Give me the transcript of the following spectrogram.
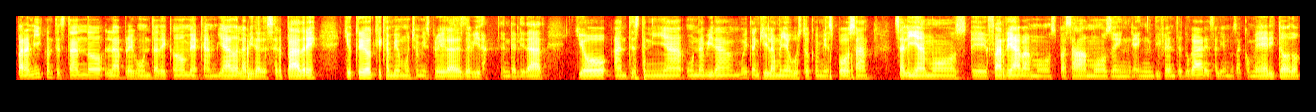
para mí contestando la pregunta de cómo me ha cambiado la vida de ser padre, yo creo que cambió mucho mis prioridades de vida. En realidad, yo antes tenía una vida muy tranquila, muy a gusto con mi esposa. Salíamos, eh, farreábamos, pasábamos en, en diferentes lugares, salíamos a comer y todo.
